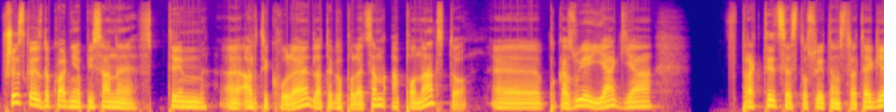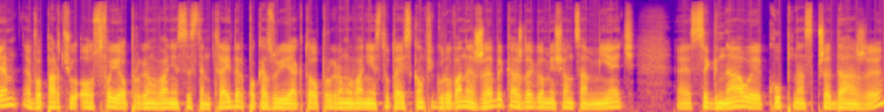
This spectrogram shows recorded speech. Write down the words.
Wszystko jest dokładnie opisane w tym e, artykule, dlatego polecam, a ponadto e, pokazuję, jak ja w praktyce stosuję tę strategię w oparciu o swoje oprogramowanie System Trader. Pokazuję, jak to oprogramowanie jest tutaj skonfigurowane, żeby każdego miesiąca mieć e, sygnały kupna sprzedaży.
